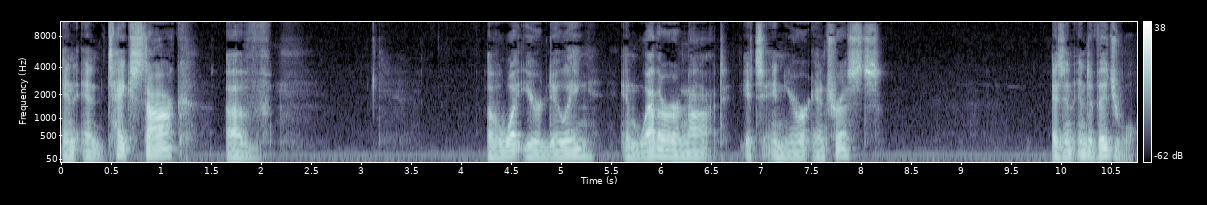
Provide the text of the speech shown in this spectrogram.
and and take stock of of what you're doing and whether or not it's in your interests as an individual.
